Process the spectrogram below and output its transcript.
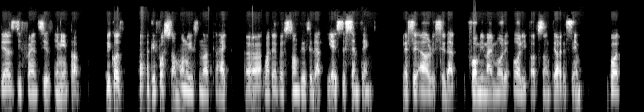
there's differences in hip hop because okay, for someone who is not like uh, whatever song they say that yeah, it's the same thing. Let's say I always say that for me, my mother, all hip hop songs they are the same. But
